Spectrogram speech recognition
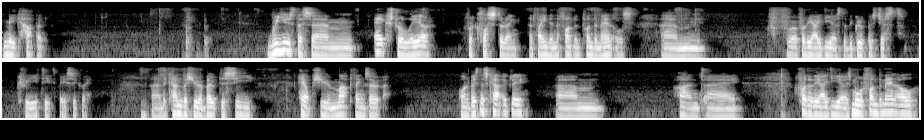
make happen. We use this um, extra layer for clustering and finding the fund fundamentals um, for, for the ideas that the group has just created, basically. Uh, the canvas you're about to see helps you map things out on a business category um, and uh, whether the idea is more fundamental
